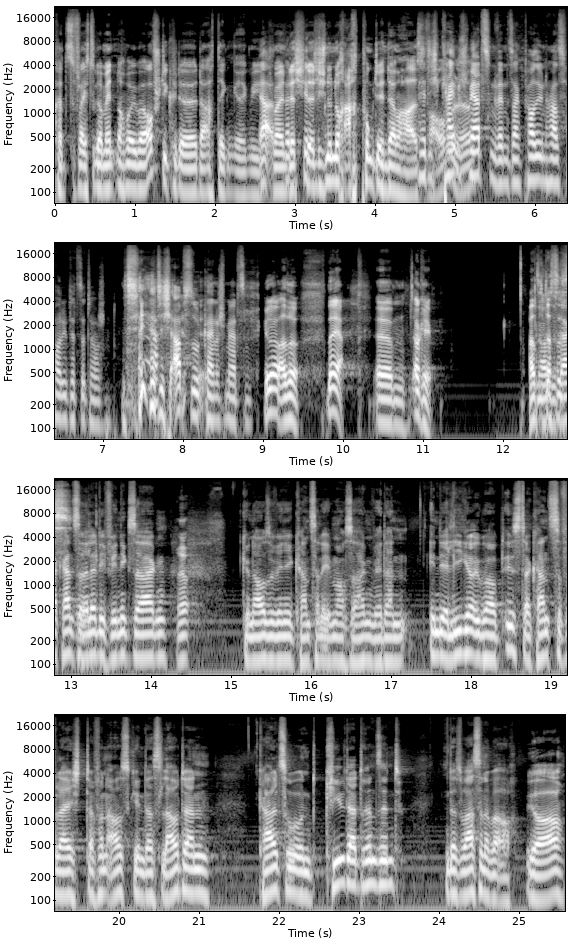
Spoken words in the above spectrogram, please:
kannst du vielleicht sogar im Moment nochmal über Aufstieg wieder nachdenken irgendwie. Ja, ich meine, wenn ich jetzt- letztendlich nur noch acht Punkte hinterm HSV. Hätte ich keine oder? Schmerzen, wenn St. Pauli und HSV die Plätze tauschen. Hätte ich absolut keine Schmerzen. Genau, also, naja, ähm, okay. Also, Also, das da ist, kannst du äh, relativ wenig sagen. Ja. Genauso wenig kannst du dann eben auch sagen, wer dann in der Liga überhaupt ist. Da kannst du vielleicht davon ausgehen, dass Lautern, Karlsruhe und Kiel da drin sind. Und das war es dann aber auch. Ja,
